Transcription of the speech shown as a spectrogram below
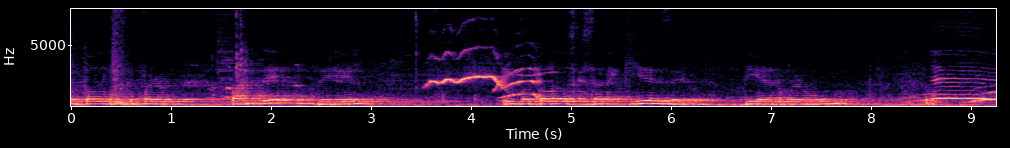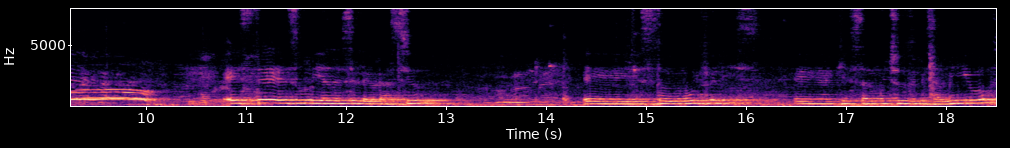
por todos los que fueron parte de él y por todos los que están aquí desde el día número uno. Este es un día de celebración. Eh, estoy muy feliz. Eh, aquí están muchos de mis amigos,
